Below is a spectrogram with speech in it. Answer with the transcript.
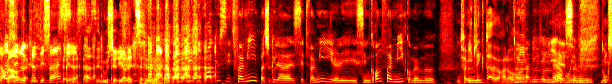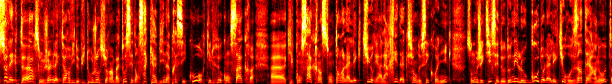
Non, Non, c'est mais- le club des cinq. euh, Ça, c'est nous, chérie, arrête. Et je crois que cette famille, parce que la, cette famille, c'est une grande famille quand même. euh, Une famille de Euh, lecteurs alors. Une euh. famille lecteur, Yes. oui, oui, oui. Donc ce lecteur, ce jeune lecteur vit depuis toujours sur un bateau. C'est dans sa cabine après ses cours qu'il se consacre, euh, qu'il consacre hein, son temps à la lecture et à la rédaction de ses chroniques. Son objectif, c'est de donner le goût de la lecture aux internautes,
